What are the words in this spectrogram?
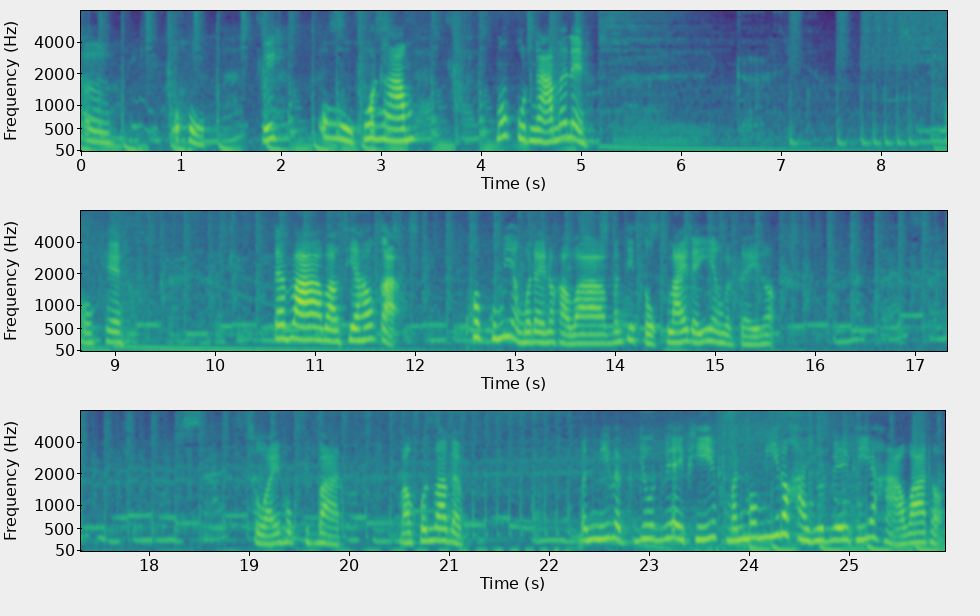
เออ โอ้โหวิโอ้โหโคตรงาม มงกุฎงามเลยเนี่ย โอเค แต่ว่าบางเทียเขากะ ควบคุมอย่างบ่ได้เนาะค่ะว่ามันติดตกไลฟ์ได้อย่างแบบใดเนาะ วย 60 บาท บางคนว่าแบบ มันมีแบบยูด VIP มันบ่มีเนาะค่ะยูด VIP อย่าหาว่าเถอะ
